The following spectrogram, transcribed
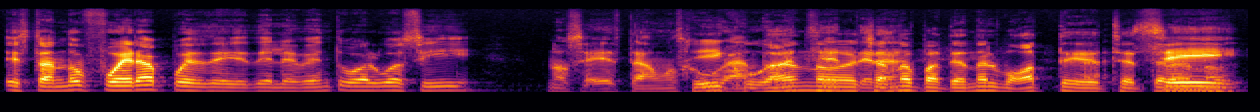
estando fuera pues de, del evento o algo así, no sé, estábamos jugando. jugando, echando, pateando el bote, etcétera. Sí,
